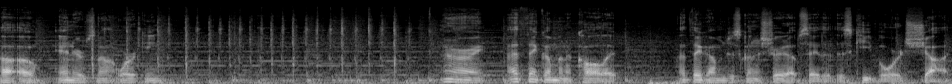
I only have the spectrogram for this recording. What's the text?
Uh-oh, enter's not working. Alright, I think I'm gonna call it. I think I'm just gonna straight up say that this keyboard's shot.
